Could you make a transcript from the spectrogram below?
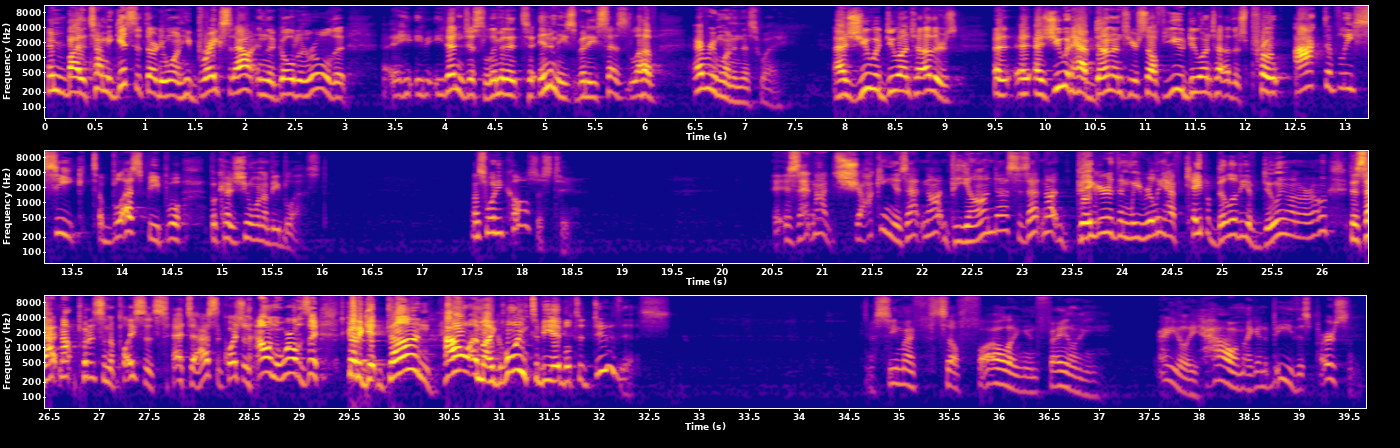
And by the time he gets to 31, he breaks it out in the golden rule that he, he doesn't just limit it to enemies, but he says, Love everyone in this way. As you would do unto others, as you would have done unto yourself, you do unto others. Proactively seek to bless people because you want to be blessed. That's what he calls us to. Is that not shocking? Is that not beyond us? Is that not bigger than we really have capability of doing on our own? Does that not put us in a place that's had to ask the question, how in the world is it going to get done? How am I going to be able to do this? I see myself falling and failing regularly. How am I going to be this person?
